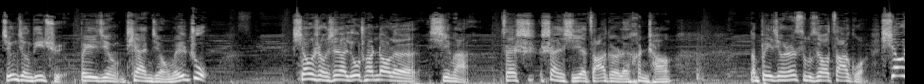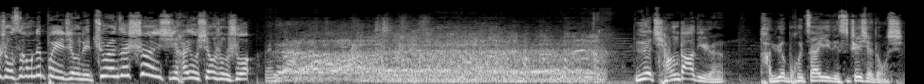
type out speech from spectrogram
京津地区，北京、天津为主，相声现在流传到了西安，在陕陕西也扎根了很长。那北京人是不是要炸锅？相声是我们的北京的，居然在陕西还有相声社。越强大的人，他越不会在意的是这些东西。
